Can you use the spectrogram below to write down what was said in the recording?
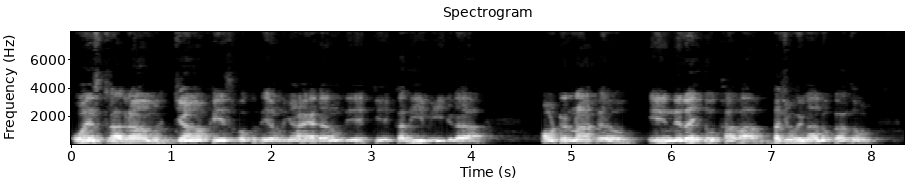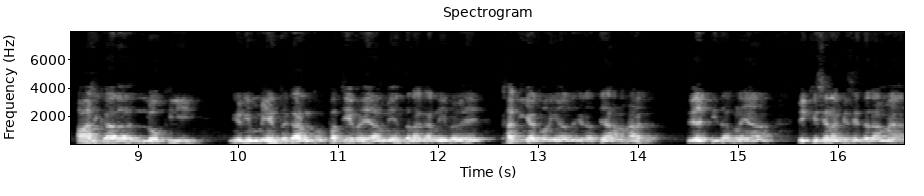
ਉਹ ਇੰਸਟਾਗ੍ਰam ਜਾਂ ਫੇਸਬੁੱਕ ਤੇ ਆਉਂਦੀਆਂ ਐਡਾਂ ਨੂੰ ਦੇਖ ਕੇ ਕਦੀ ਵੀ ਜਿਹੜਾ ਆਰਡਰ ਨਾ ਕਰੋ। ਇਹ ਨਿਰਾ ਧੋਖਾ ਵਾ, ਬਚੋ ਇਹਨਾਂ ਲੋਕਾਂ ਤੋਂ। ਅੱਜ ਕੱਲ ਲੋਕੀ ਜਿਹੜੀ ਮਿਹਨਤ ਕਰਨ ਤੋਂ ਭੱਜੇ ਹੋਏ ਆ, ਮਿਹਨਤ ਨਾ ਕਰਨੀ ਪਵੇ, ਠੱਗੀਆਂ ਠੋਰੀਆਂ ਦਾ ਜਿਹੜਾ ਧਿਆਨ ਹਰ ਵਿਅਕਤੀ ਦਾ ਬਣਿਆ ਵੀ ਕਿਸੇ ਨਾ ਕਿਸੇ ਤਰ੍ਹਾਂ ਮੈਂ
